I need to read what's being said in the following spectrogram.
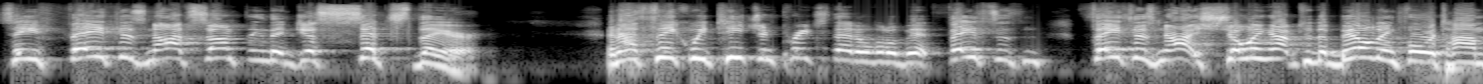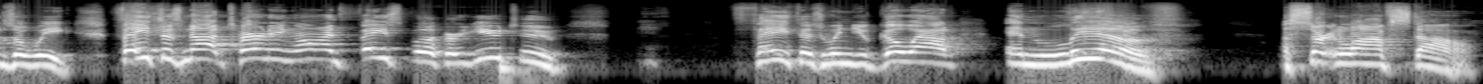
See, faith is not something that just sits there. And I think we teach and preach that a little bit. Faith is, faith is not showing up to the building four times a week. Faith is not turning on Facebook or YouTube. Faith is when you go out and live a certain lifestyle.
